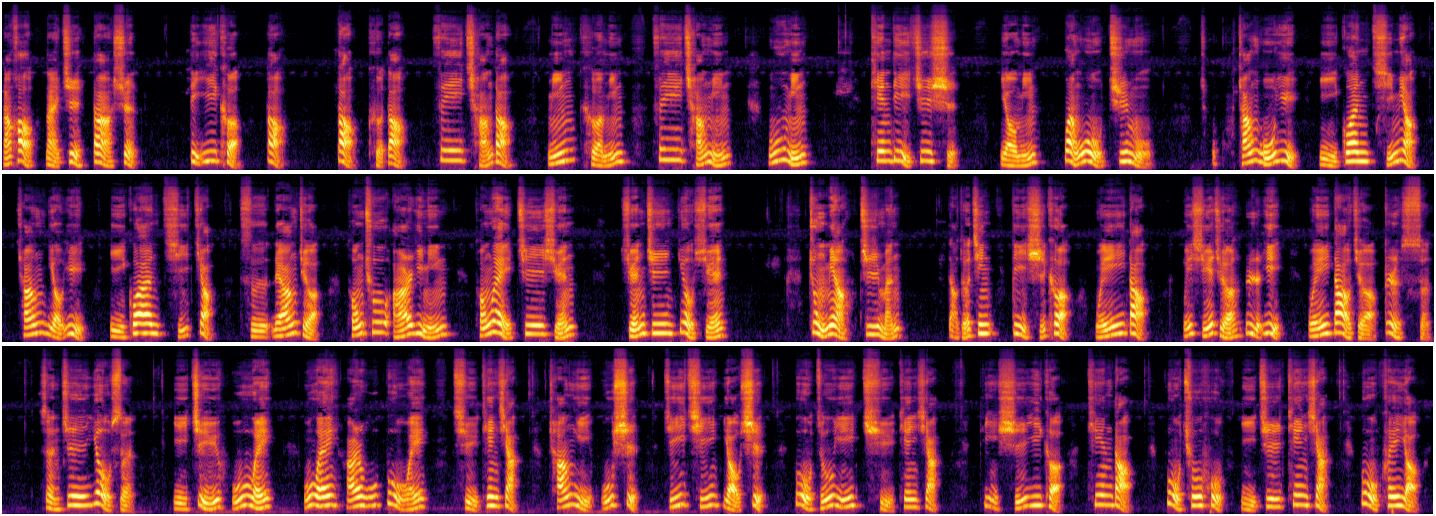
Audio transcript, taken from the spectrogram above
然后。乃至大顺。第一课：道。道可道，非常道；名可名，非常名。无名，天地之始；有名，万物之母。常无欲，以观其妙；常有欲。以观其教，此两者，同出而异名，同谓之玄。玄之又玄，众妙之门。道德经第十课：为道，为学者日益，为道者日损，损之又损。以至于无为。无为而无不为，取天下常以无事，及其有事，不足以取天下。第十一课：天道不出户，以知天下；不窥有，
